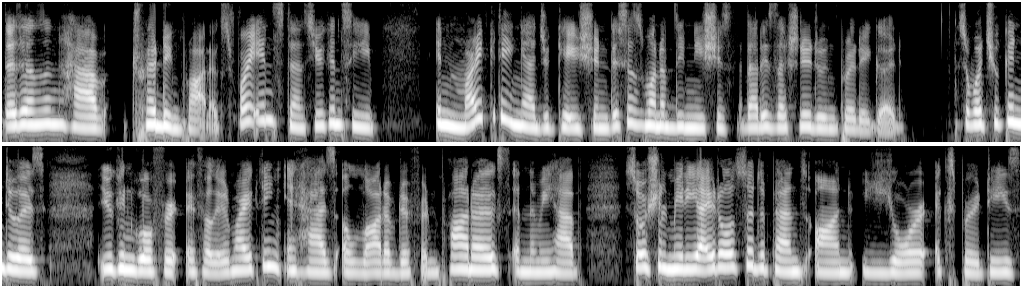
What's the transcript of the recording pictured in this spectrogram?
that doesn't have trending products. For instance, you can see in marketing education, this is one of the niches that is actually doing pretty good. So what you can do is you can go for affiliate marketing. It has a lot of different products and then we have social media. It also depends on your expertise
